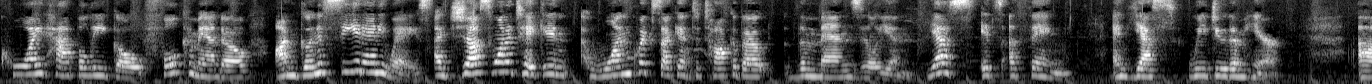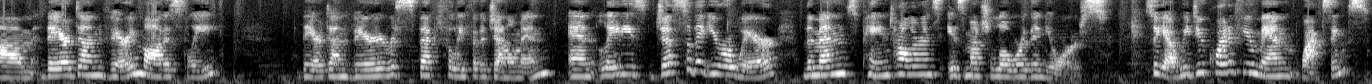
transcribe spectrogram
quite happily go full commando. I'm going to see it anyways. I just want to take in one quick second to talk about the manzilian. Yes, it's a thing. And yes, we do them here. Um, they are done very modestly. They are done very respectfully for the gentlemen. And ladies, just so that you're aware, the men's pain tolerance is much lower than yours. So, yeah, we do quite a few man waxings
